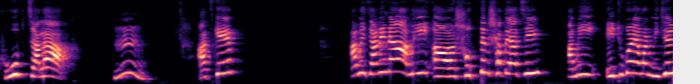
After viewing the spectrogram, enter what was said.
খুব চালাক। হুম, আজকে আমি জানি না আমি সত্যের সাথে আছি, আমি এইটুকুনি আমার নিজের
